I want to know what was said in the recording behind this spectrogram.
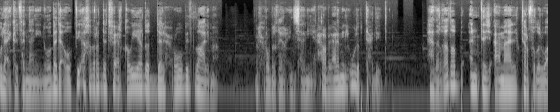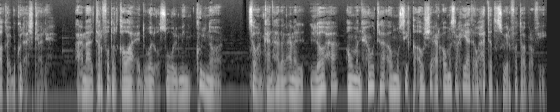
أولئك الفنانين وبدأوا في أخذ ردة فعل قوية ضد الحروب الظالمة الحروب الغير إنسانية الحرب العالمية الأولى بالتحديد. هذا الغضب أنتج أعمال ترفض الواقع بكل أشكاله. أعمال ترفض القواعد والأصول من كل نوع. سواء كان هذا العمل لوحة أو منحوتة أو موسيقى أو شعر أو مسرحيات أو حتى تصوير فوتوغرافي.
